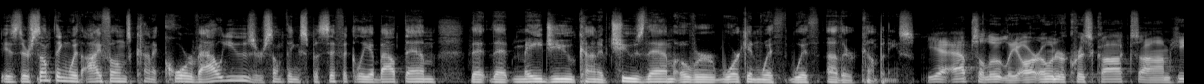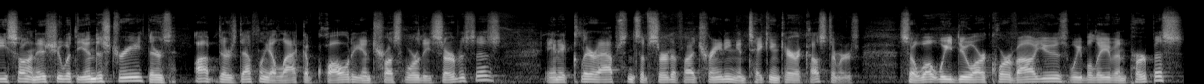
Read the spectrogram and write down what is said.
Is there something with iFoam's kind of core values, or something specifically about them that that made you kind of choose them over working with with other companies? Yeah, absolutely. Our owner, Chris Cox, um, he saw an issue with the industry. There's uh, there's definitely a lack of quality and trustworthy services, and a clear absence of certified training and taking care of customers. So, what we do, our core values, we believe in purpose,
